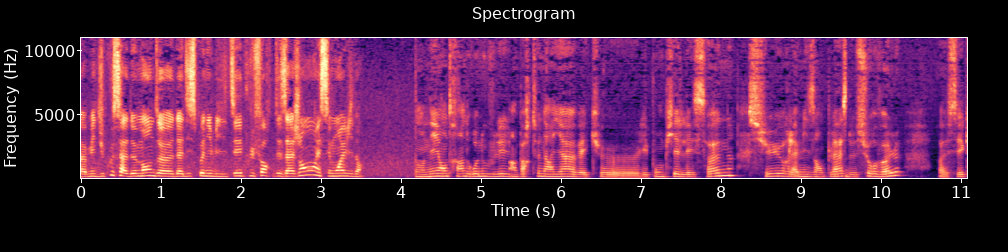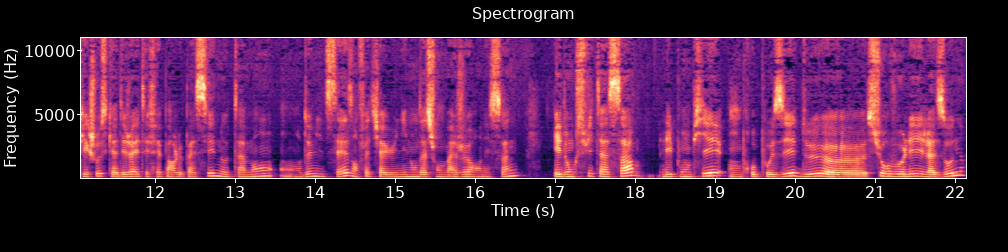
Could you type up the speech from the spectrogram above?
Euh, mais du coup, ça demande de la disponibilité plus forte des agents et c'est moins évident. On est en train de renouveler un partenariat avec euh, les pompiers de l'Essonne sur la mise en place de survol. Euh, c'est quelque chose qui a déjà été fait par le passé, notamment en 2016. En fait, il y a eu une inondation majeure en Essonne. Et donc, suite à ça, les pompiers ont proposé de euh, survoler la zone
